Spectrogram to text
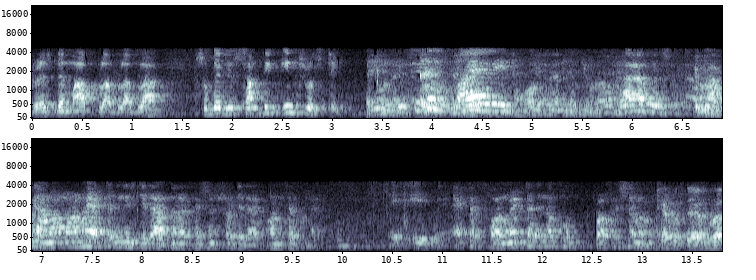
dress them up blah blah blah so that is something interesting. মায়াবী আমার মনে হয় একটা জিনিস যেটা আপনারা ফ্যাশন শো যেটা কনসেপ্টটা একটা ফরম্যাটটা যেন খুব প্রফেশনাল সাথে আমরা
